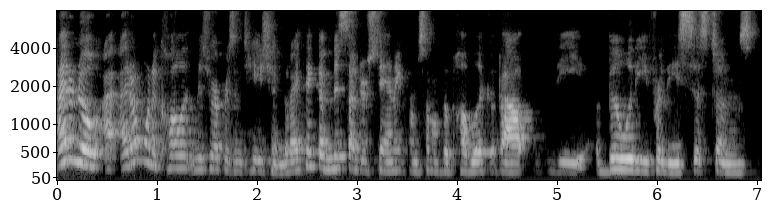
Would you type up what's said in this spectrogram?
I don't know, I, I don't want to call it misrepresentation, but I think a misunderstanding from some of the public about the ability for these systems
